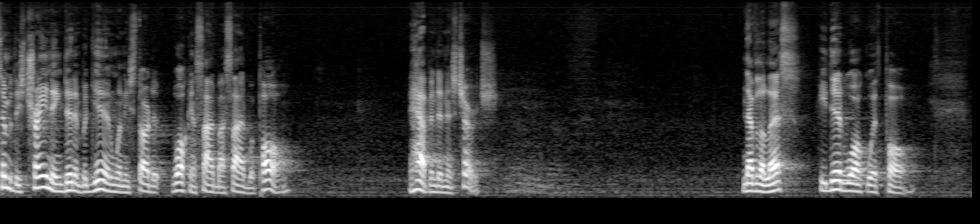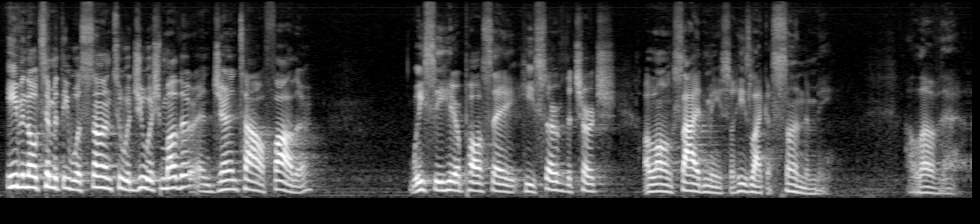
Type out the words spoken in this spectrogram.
Timothy's training didn't begin when he started walking side by side with Paul, it happened in his church. Nevertheless, he did walk with Paul. Even though Timothy was son to a Jewish mother and Gentile father, we see here Paul say, He served the church alongside me, so he's like a son to me. I love that.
